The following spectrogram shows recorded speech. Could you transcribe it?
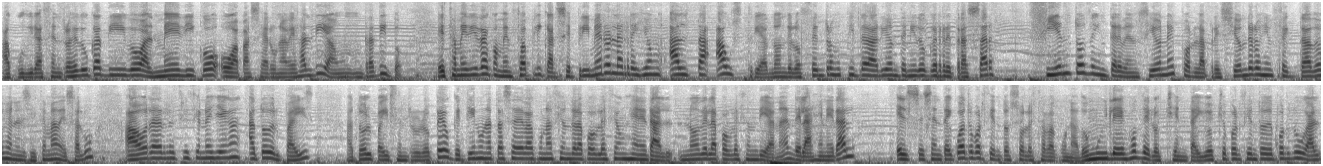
acudir a centros educativos, al médico o a pasear una vez al día, un, un ratito. Esta medida comenzó a aplicarse primero en la región Alta Austria, donde los centros hospitalarios han tenido que retrasar cientos de intervenciones por la presión de los infectados en el sistema de salud. Ahora las restricciones llegan a todo el país a todo el país centroeuropeo, que tiene una tasa de vacunación de la población general, no de la población diana, ¿eh? de la general, el 64% solo está vacunado, muy lejos del 88% de Portugal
